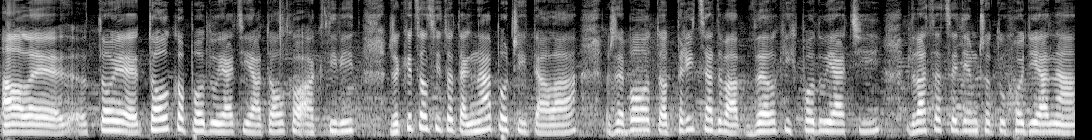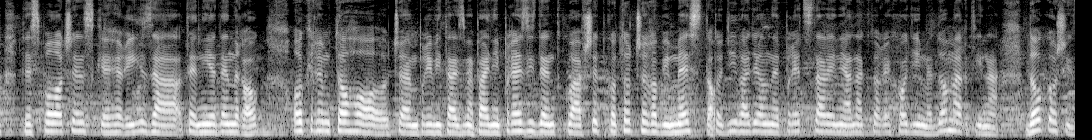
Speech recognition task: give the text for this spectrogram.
ale to je toľko podujatí a toľko aktivít, že keď som si to tak napočítala, že bolo to 32 veľkých podujatí, 27, čo tu chodia na tie spoločenské hry za ten jeden rok. Okrem toho, čo im privítali sme pani prezidentku a všetko to, čo robí mesto, to divadelné predstavenia, na ktoré chodíme do Martina, do Košic,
